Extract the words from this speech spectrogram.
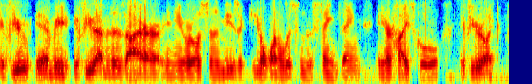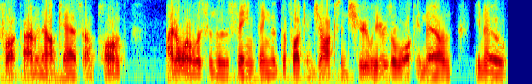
if you I mean if you have a desire and you're listening to music, you don't want to listen to the same thing in your high school. If you're like fuck, I'm an outcast, I'm punk. I don't want to listen to the same thing that the fucking jocks and cheerleaders are walking down, you know,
